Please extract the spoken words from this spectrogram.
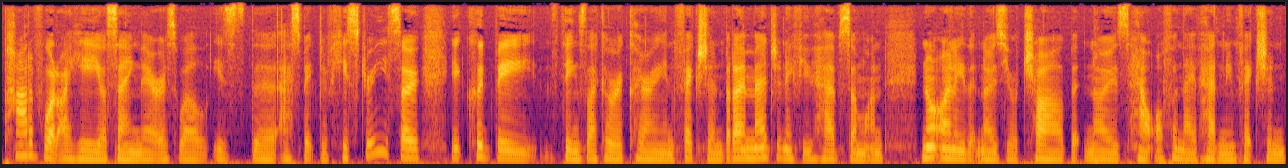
part of what I hear you're saying there as well is the aspect of history. So it could be things like a recurring infection, but I imagine if you have someone not only that knows your child but knows how often they've had an infection,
